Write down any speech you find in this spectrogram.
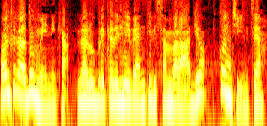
Oltre la domenica, la rubrica degli eventi di Samba Radio con Cinzia.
